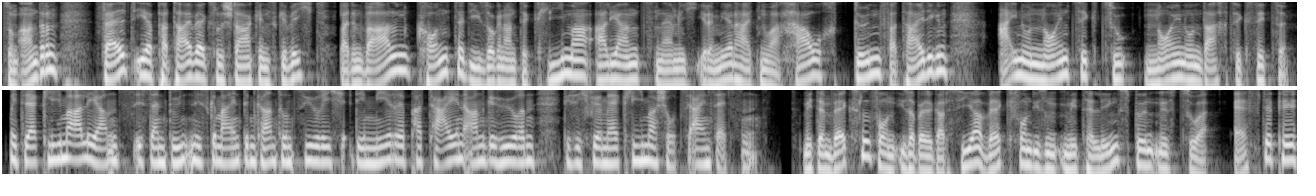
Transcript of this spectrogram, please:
Zum anderen fällt ihr Parteiwechsel stark ins Gewicht. Bei den Wahlen konnte die sogenannte Klimaallianz nämlich ihre Mehrheit nur hauchdünn verteidigen, 91 zu 89 Sitze. Mit der Klimaallianz ist ein Bündnis gemeint im Kanton Zürich, dem mehrere Parteien angehören, die sich für mehr Klimaschutz einsetzen. Mit dem Wechsel von Isabel Garcia weg von diesem Mitte-Links-Bündnis zur FDP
